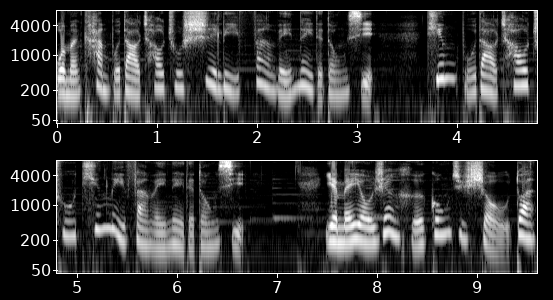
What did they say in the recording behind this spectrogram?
我们看不到超出视力范围内的东西，听不到超出听力范围内的东西，也没有任何工具手段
